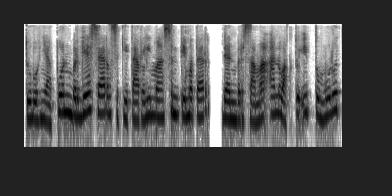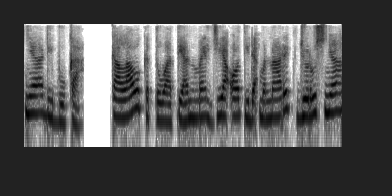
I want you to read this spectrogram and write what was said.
tubuhnya pun bergeser sekitar 5 cm, dan bersamaan waktu itu mulutnya dibuka. Kalau ketua Tian Mei Jiao tidak menarik jurusnya,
